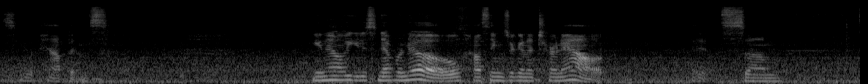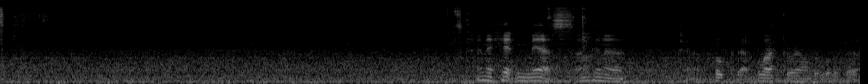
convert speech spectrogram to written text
Let's see what happens you know, you just never know how things are going to turn out. It's, um, it's kind of hit and miss. I'm going to kind of poke that black around a little bit.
